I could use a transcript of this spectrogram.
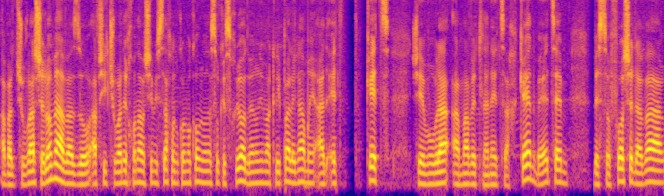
אבל תשובה שלא מאהבה זו, אף שהיא תשובה נכונה ושם יסלח בכל מקום, לא נעשו כזכויות ואין לנו מהקליפה לגמרי עד עת קץ שימולה המוות לנצח. כן, בעצם בסופו של דבר,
